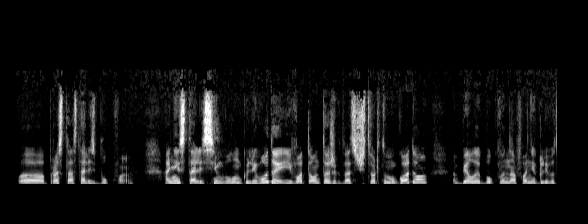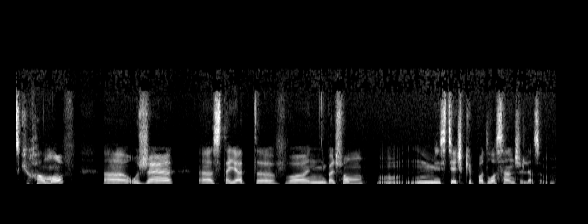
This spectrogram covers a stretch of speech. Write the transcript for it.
просто остались буквы. Они стали символом Голливуда, и вот он тоже к 24 году, белые буквы на фоне голливудских холмов, уже стоят в небольшом местечке под Лос-Анджелесом.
